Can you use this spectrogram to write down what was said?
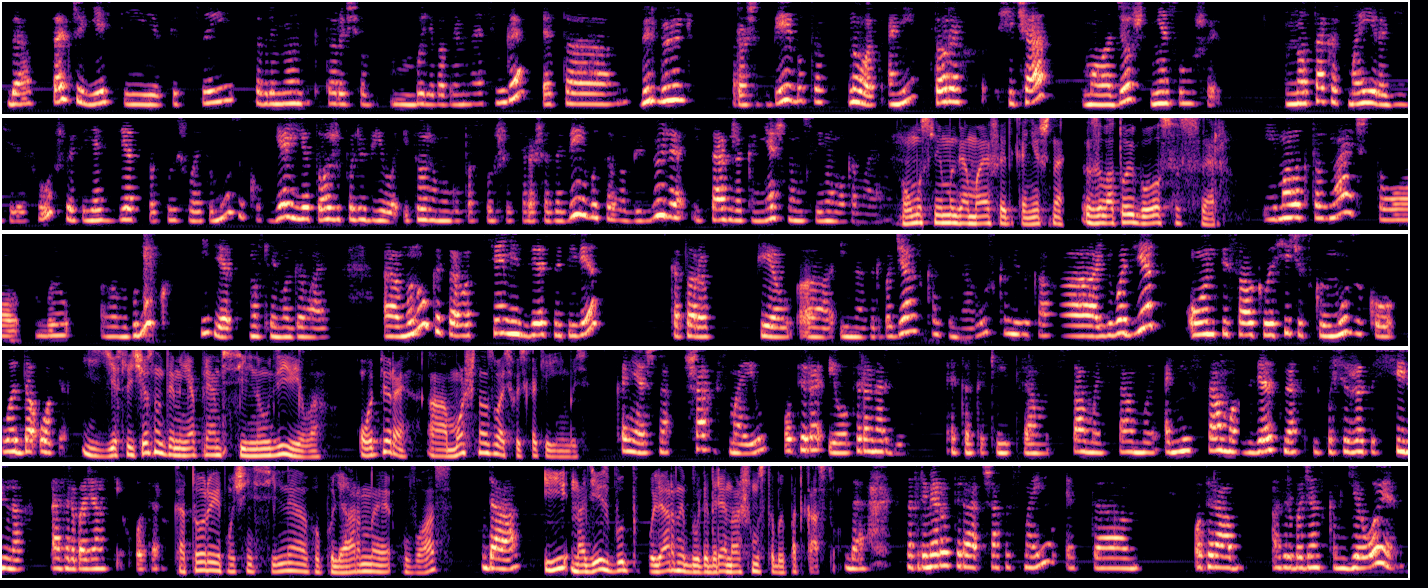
Да. Также есть и певцы со времен, которые еще были во времена СНГ. Это Бюльбюль, Рашид Бейбутов. Ну вот, они, которых сейчас молодежь не слушает. Но так как мои родители слушают, и я с детства слышала эту музыку, я ее тоже полюбила. И тоже могу послушать Рашада Бейбутова, Бюльбюля и также, конечно, Муслима Магомаева. Ну, Муслим Магомаев — это, конечно, золотой голос СССР. И мало кто знает, что был э, внук и дед Муслим Магомаев. Э, внук — это вот всем известный певец, который пел э, и на азербайджанском, и на русском языках. А его дед, он писал классическую музыку вплоть до опер. И, если честно, ты меня прям сильно удивила. Оперы? А можешь назвать хоть какие-нибудь? Конечно. Шах Исмаил, опера и опера Наргиз. Это такие прям самые-самые, они из самых известных и по сюжету сильных азербайджанских опер. Которые очень сильно популярны у вас. Да. И, надеюсь, будут популярны благодаря нашему с тобой подкасту. Да. Например, опера «Шах Исмаил» — это опера об азербайджанском герое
